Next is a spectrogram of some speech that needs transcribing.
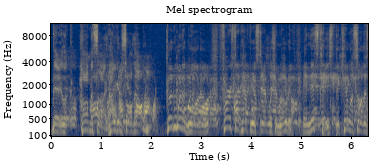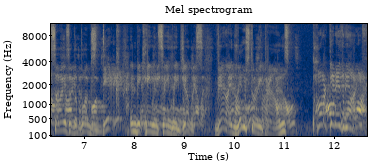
Ugh. There, look, homicide. How you gonna solve that one? Good one, Aguado. First, I'd have to establish a motive. In this case, the killer saw the size of the bug's dick and became insanely jealous. Then I'd lose 30 pounds, pocket his wife,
